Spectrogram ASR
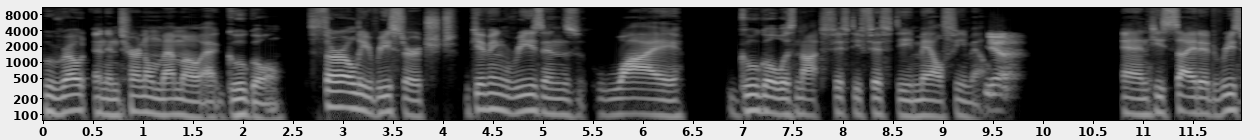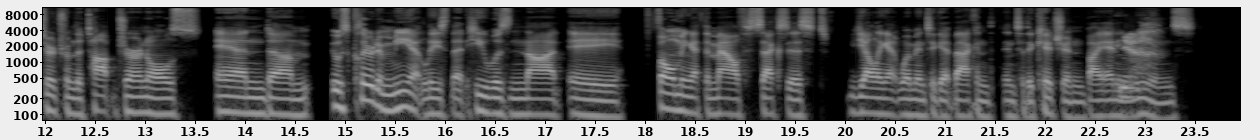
who wrote an internal memo at Google, thoroughly researched, giving reasons why Google was not 50 50 male female. Yeah. And he cited research from the top journals. And um, it was clear to me, at least, that he was not a foaming at the mouth sexist, yelling at women to get back in, into the kitchen by any yeah. means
